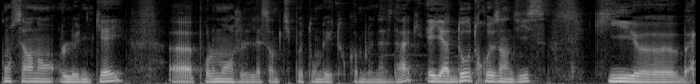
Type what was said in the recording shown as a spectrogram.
concernant le Nikkei, euh, pour le moment, je le laisse un petit peu tomber, tout comme le Nasdaq. Et il y a d'autres indices qui, euh, bah,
